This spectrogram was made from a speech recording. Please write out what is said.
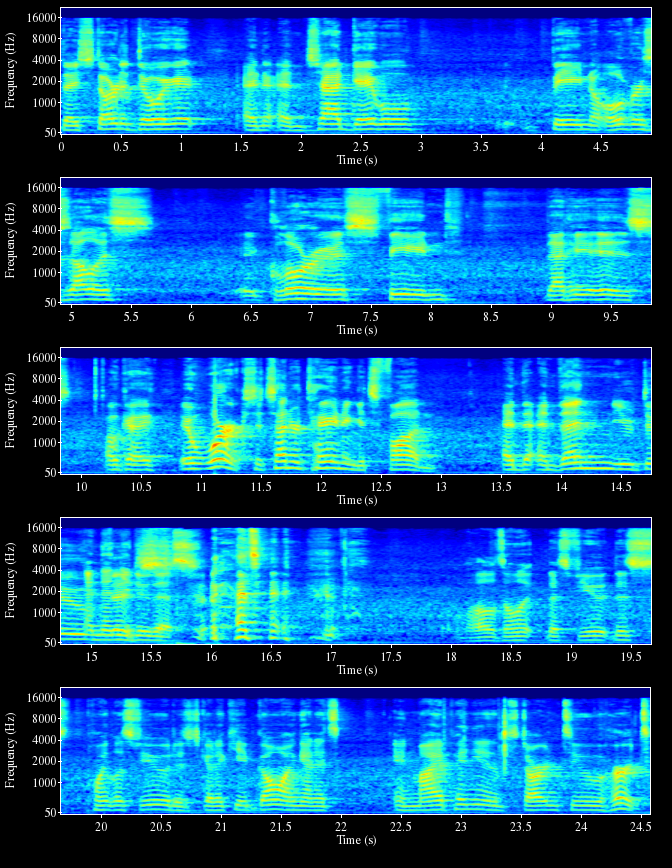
they started doing it, and and Chad Gable being the overzealous, eh, glorious fiend that he is. Okay, it works. It's entertaining. It's fun. And, and then you do And then you do this. That's it. Well, it's only this feud. This pointless feud is going to keep going, and it's, in my opinion, starting to hurt.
